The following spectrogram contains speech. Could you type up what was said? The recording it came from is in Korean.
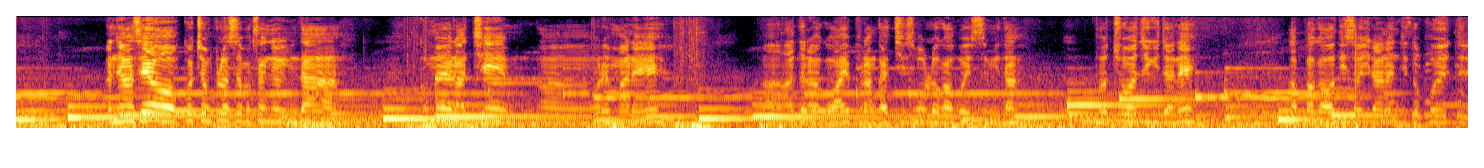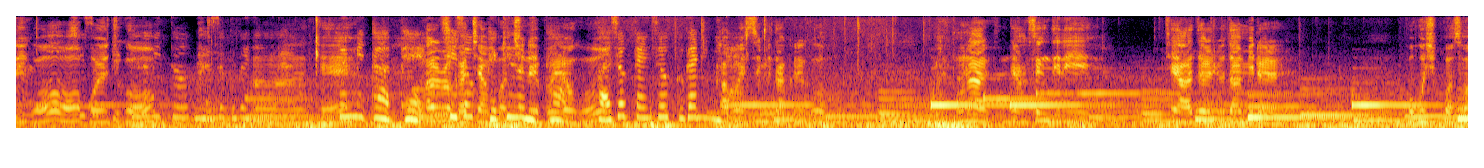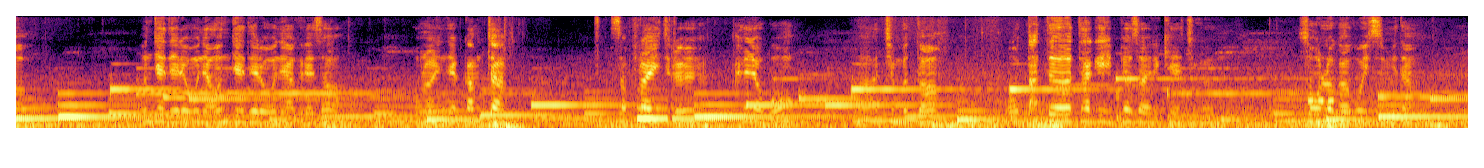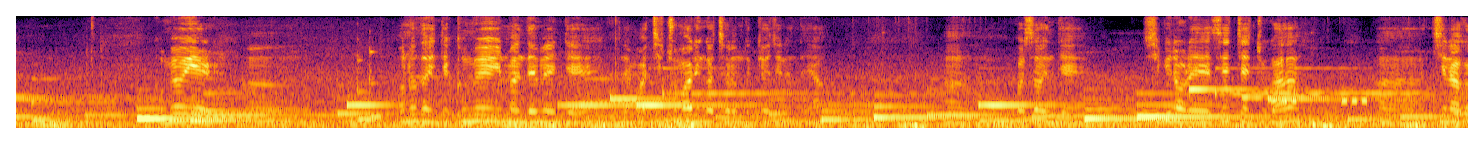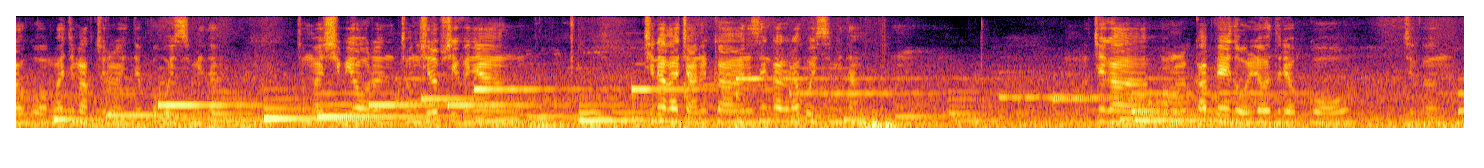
안녕하세요. 고천 플러스 박상정입니다. 금요일 아침 어, 오랜만에 어, 아들하고 와이프랑 같이 서울로 가고 있습니다. 더 추워지기 전에 아빠가 어디서 일하는지도 보여드리고 보여주고. 어, 이렇게 100m 앞에 하루를 시속 같이 한번 지내보려고 100km 과속 단속 구간입니다. 가고 있습니다. 그리고 워낙 이제 학생들이 제 아들 유다미를 보고 싶어서 언제 데려오냐 언제 데려오냐 그래서 오늘 이제 깜짝 서프라이즈를 하려고 어, 아침부터 옷 따뜻하게 입혀서 이렇게 지금 서울로 가고 있습니다. 금요일 어, 어느덧 이제 금요일만 되면 이제 그냥 마치 주말인 것처럼 느껴지는데요. 어, 벌써 이제 11월의 셋째 주가 어, 지나가고 마지막 주를 이제 보고 있습니다. 정말 12월은 정신없이 그냥 지나가지 않을까 하는 생각을 하고 있습니다. 어, 제가 오늘 카페에도 올려드렸고 지금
